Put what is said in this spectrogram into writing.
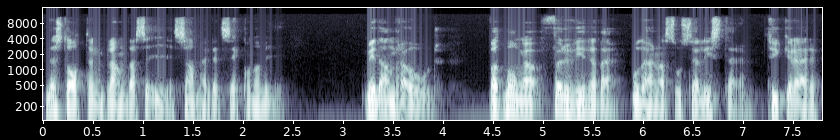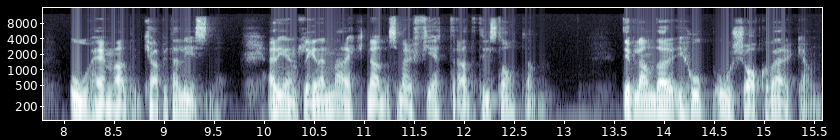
när staten blandar sig i samhällets ekonomi. Med andra ord, vad många förvirrade moderna socialister tycker är ohämmad kapitalism är egentligen en marknad som är fjättrad till staten. De blandar ihop orsak och verkan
